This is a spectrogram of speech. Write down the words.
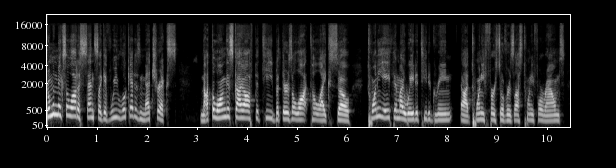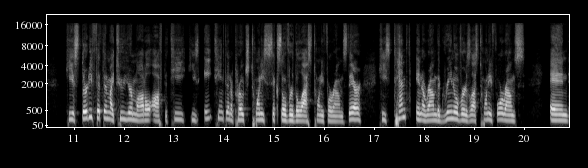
makes a lot of sense. Like if we look at his metrics, not the longest guy off the tee, but there's a lot to like. So 28th in my weighted tee to green, uh, 21st over his last 24 rounds. He is 35th in my two year model off the tee. He's 18th in approach, 26 over the last 24 rounds there. He's 10th in around the green over his last 24 rounds and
